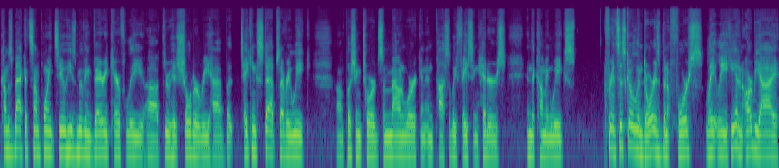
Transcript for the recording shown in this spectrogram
comes back at some point too. He's moving very carefully uh, through his shoulder rehab, but taking steps every week um, pushing towards some mound work and, and possibly facing hitters in the coming weeks. Francisco Lindor has been a force lately. He had an RBI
